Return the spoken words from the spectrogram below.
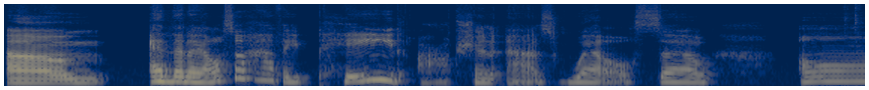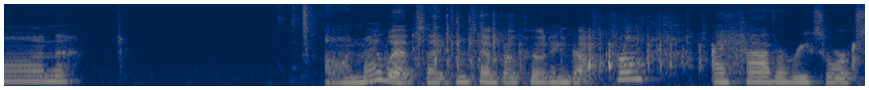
Um, And then I also have a paid option as well. So on on my website, contempocoding.com, I have a resource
